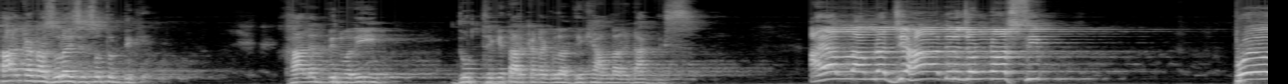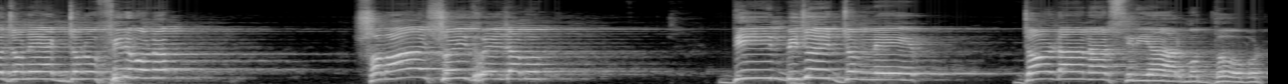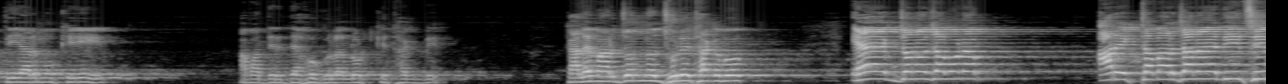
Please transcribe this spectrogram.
তার কাটা ঝুলাইছে চতুর্দিকে। খালেদ বিন ওয়ালিদ দূর থেকে তার কাটাগুলা দেখে আল্লাহরে ডাক দিস। আয় আল্লাহ, আমরা জেহাদের জন্য আসছি। প্রয়োজনে একজনও ফিরব না। সবাই শহীদ হয়ে যাব। দিন বিজয়ের জন্যে জর্ডান আর সিরিয়ার মধ্যবর্তী আর মুখে আমাদের দেহগুলা লটকে থাকবে। কালেমার জন্য ঝুলে থাকব। একজনও যাব না। আরেকটা বার জানায় দিয়েছি,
